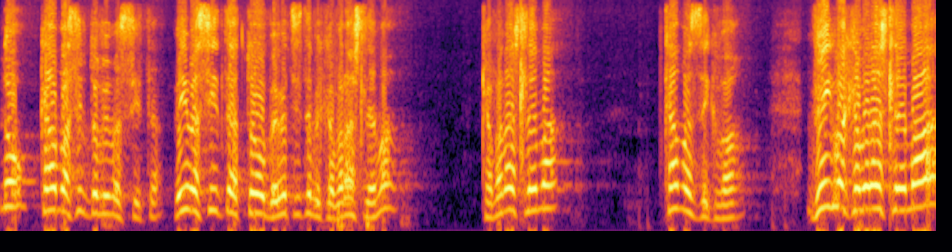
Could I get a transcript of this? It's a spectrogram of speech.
נו, כמה מעשים טובים עשית? ואם עשית טוב, באמת עשית בכוונה שלמה? כוונה שלמה? כמה זה כבר? ואם כבר כוונה שלמה,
